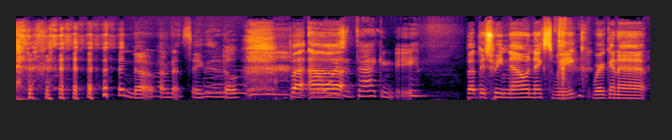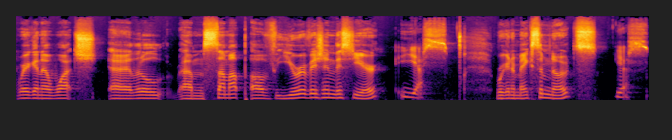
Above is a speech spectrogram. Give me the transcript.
no i'm not saying that at all but uh Always attacking me. But between now and next week, we're gonna we're gonna watch a little um, sum up of Eurovision this year. Yes. We're gonna make some notes, Yes.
